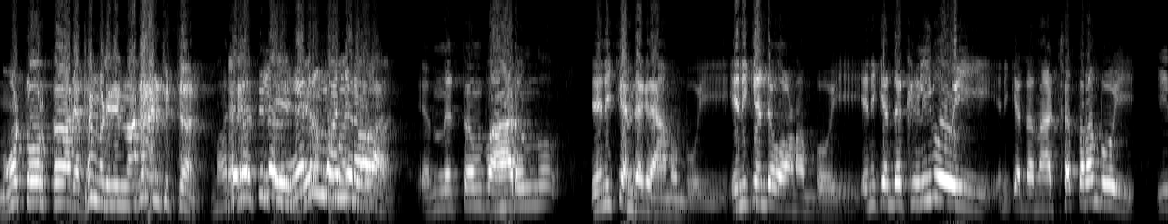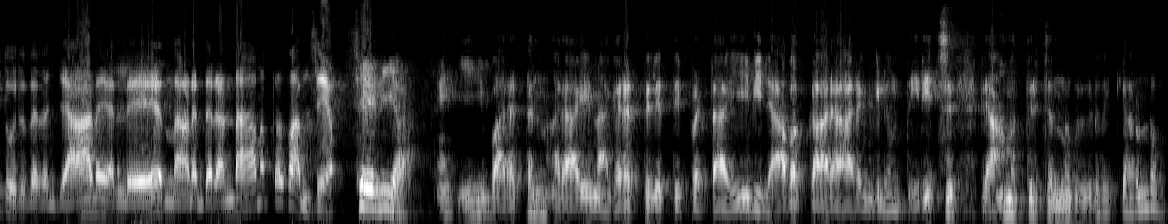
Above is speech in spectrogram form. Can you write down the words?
മോട്ടോർ കാർ രഥങ്ങളിൽ നഗരം ചുറ്റാൻ എന്നിട്ടും പാടുന്നു. എനിക്കെന്റെ ഗ്രാമം പോയി എനിക്കെന്റെ ഓണം പോയി എനിക്കെന്റെ കിളി പോയി എനിക്കെന്റെ നക്ഷത്രം പോയി. ഇതൊരു തരം ജാടയല്ലേ എന്നാണ് എന്റെ രണ്ടാമത്തെ സംശയം. ശരിയാ. ഈ വരത്തന്മാരായി നഗരത്തിലെത്തിപ്പെട്ട ഈ വിലാപക്കാരാരെങ്കിലും തിരിച്ച് ഗ്രാമത്തിൽ ചെന്ന് വീട് വെക്കാറുണ്ടോ?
